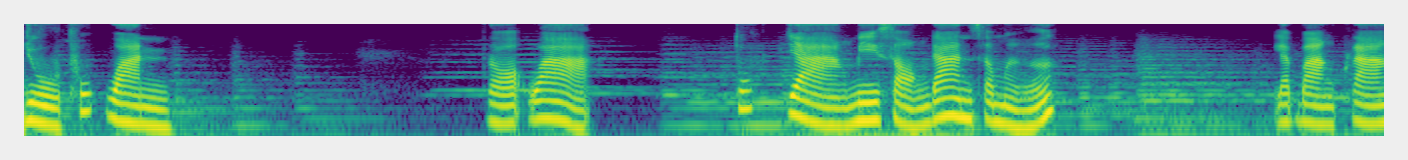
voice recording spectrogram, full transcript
อยู่ทุกวัน เพราะว่า ทุกอย่างมีสองด้านเสมอ และบางครั้ง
